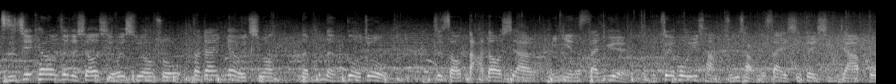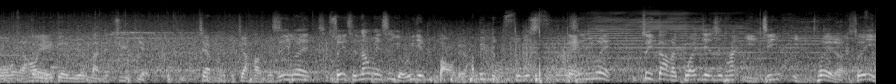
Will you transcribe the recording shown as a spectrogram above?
直接看到这个消息会希望说，大家应该有期望能不能够就至少打到下明年三月我们最后一场主场的赛事对新加坡，然后有一个圆满的据点，这样比较好。可是因为所以陈昌明是有一点保留，他并没有缩死，可是因为最大的关键是他已经隐退了，所以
